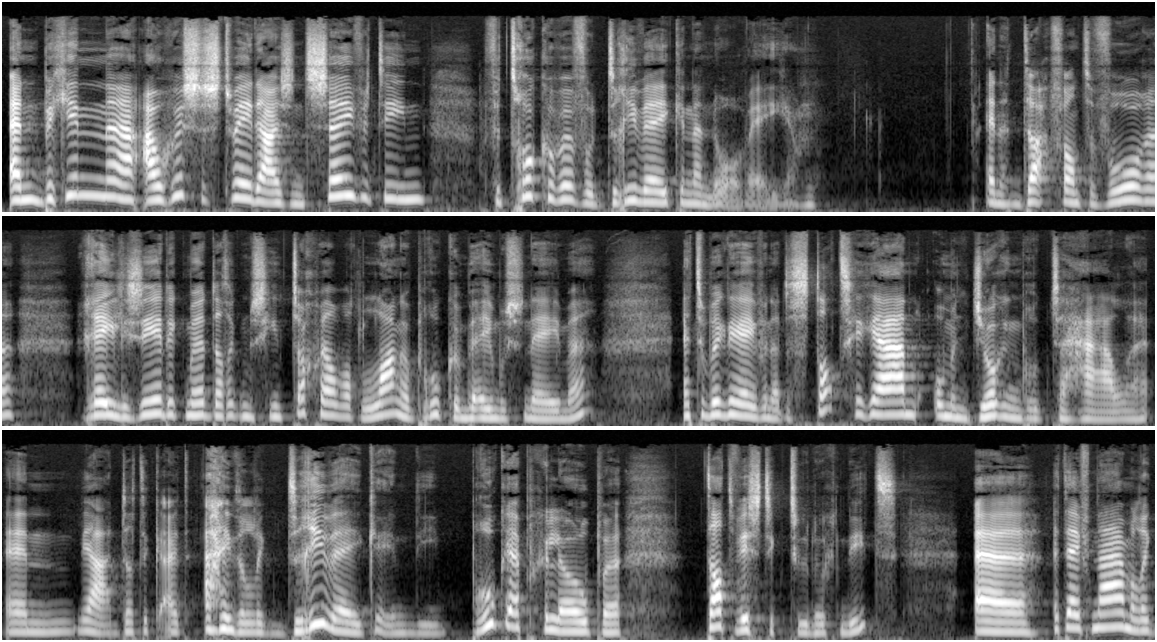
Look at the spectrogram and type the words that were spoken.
En begin uh, augustus 2017 vertrokken we voor drie weken naar Noorwegen. En een dag van tevoren realiseerde ik me dat ik misschien toch wel wat lange broeken mee moest nemen. En toen ben ik even naar de stad gegaan om een joggingbroek te halen. En ja, dat ik uiteindelijk drie weken in die broek heb gelopen, dat wist ik toen nog niet. Uh, het heeft namelijk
